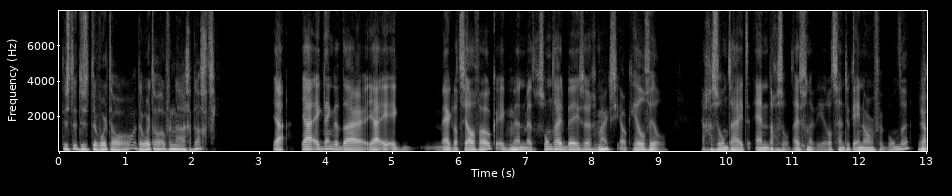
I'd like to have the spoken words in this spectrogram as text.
dus, dus er, wordt al, er wordt al over nagedacht. Ja, ik denk dat daar... Ja, ik merk dat zelf ook. Ik Mhm. ben met gezondheid bezig. Mhm. Maar ik zie ook heel veel... Ja, gezondheid en de gezondheid van de wereld zijn natuurlijk enorm verbonden. Ja.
